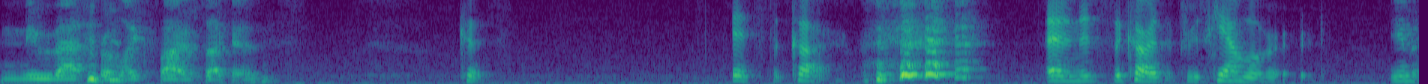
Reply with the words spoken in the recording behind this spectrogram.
knew that from like five seconds? Because it's the car. And it's the car that Bruce Campbell wrote. You know,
